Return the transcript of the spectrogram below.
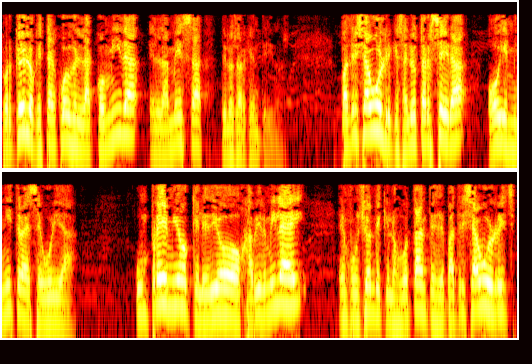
Porque hoy lo que está en juego es la comida en la mesa de los argentinos. Patricia Bullrich, que salió tercera, hoy es ministra de Seguridad. Un premio que le dio Javier Milei en función de que los votantes de Patricia Bullrich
